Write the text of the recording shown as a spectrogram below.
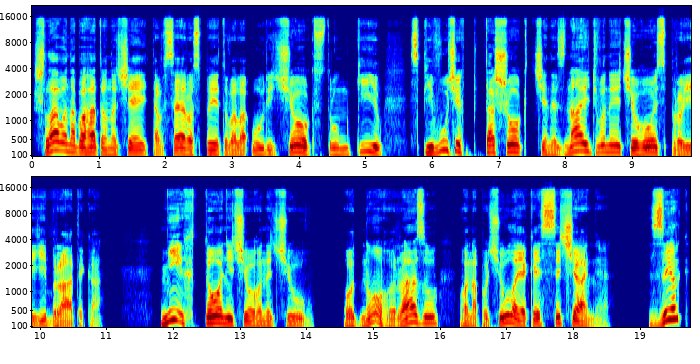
шла вона багато ночей та все розпитувала у річок, струмків, співучих пташок, чи не знають вони чогось про її братика. Ніхто нічого не чув. Одного разу вона почула якесь сичання. Зирк,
